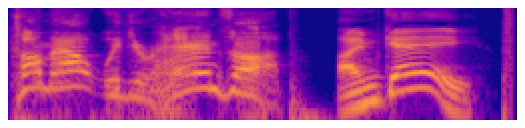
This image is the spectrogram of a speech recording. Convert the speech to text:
Come out with your hands up. I'm gay.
